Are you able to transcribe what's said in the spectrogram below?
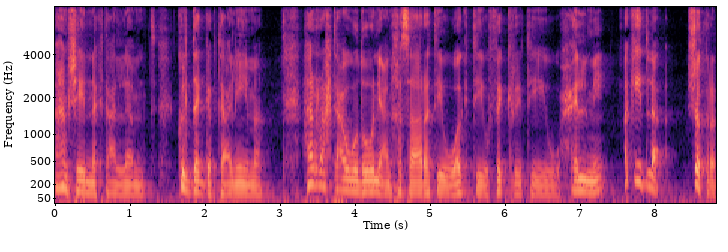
أهم شيء إنك تعلمت كل دقة بتعليمة هل راح تعوضوني عن خسارتي ووقتي وفكرتي وحلمي؟ أكيد لا. شكرا.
